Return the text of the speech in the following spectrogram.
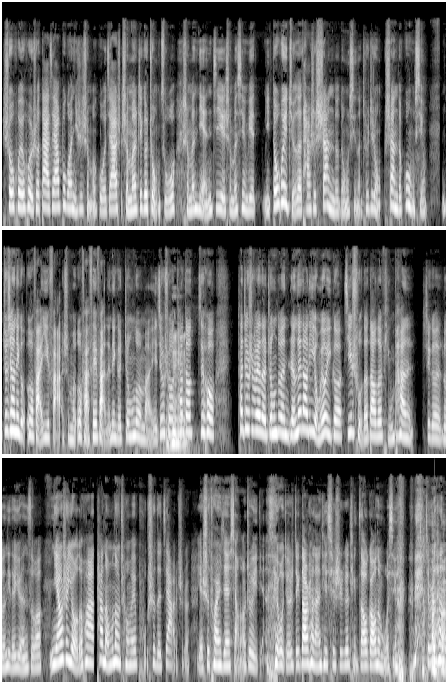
社会或者说大家，不管你是什么国家、什么这个种族、什么年纪、什么性别，你都会觉得它是善的东西呢？就是这种善的共性，就像那个恶法依法、什么恶法非法的那个争论嘛。也就是说，它 到最后，它就是为了争论人类到底有没有一个基础的道德评判这个伦理的原则。你要是有的话，它能不能成为普世的价值？也是突然间想到这一点，所以我觉得这个道上难题其实是一个挺糟糕的模型，就是它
